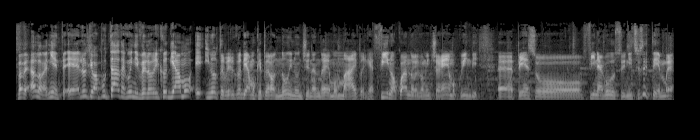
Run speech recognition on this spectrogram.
Vabbè, allora niente, è l'ultima puntata, quindi ve lo ricordiamo e inoltre vi ricordiamo che però noi non ce ne andremo mai perché fino a quando ricominceremo, quindi eh, penso fine agosto, inizio settembre,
